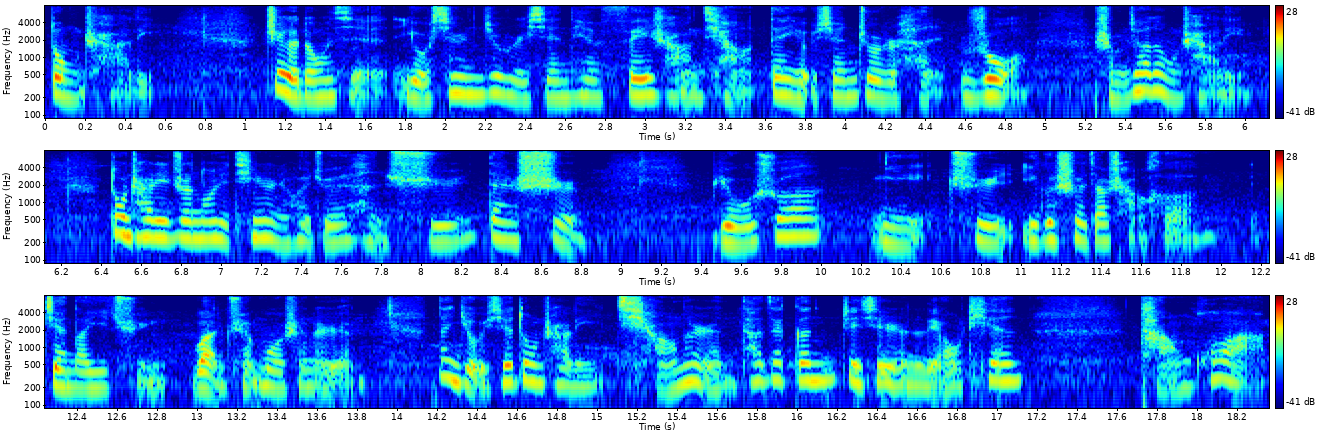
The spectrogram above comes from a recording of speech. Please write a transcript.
洞察力这个东西，有些人就是先天非常强，但有些人就是很弱。什么叫洞察力？洞察力这种东西听着你会觉得很虚，但是。比如说，你去一个社交场合，见到一群完全陌生的人，那有些洞察力强的人，他在跟这些人聊天、谈话，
